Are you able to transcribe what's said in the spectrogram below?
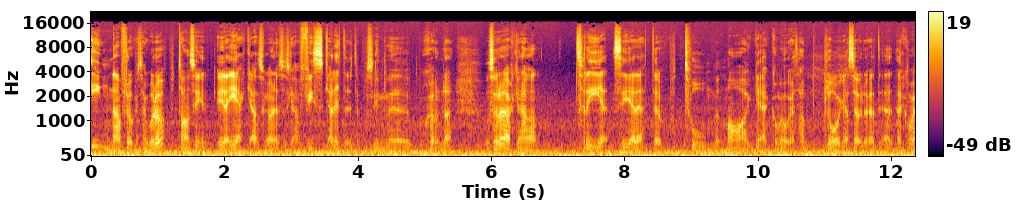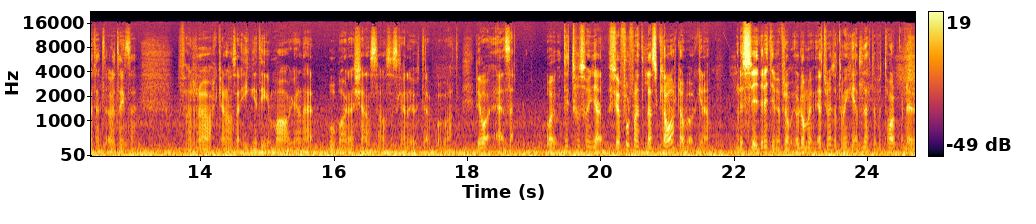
innan frukosten går upp. Tar han sin lilla eka så går han ut och ska han fiska lite ute på sin på sjön där. Och så röker han tre cigaretter på tom mage. Jag kommer ihåg att han plågas över det. Jag, jag kommer ihåg att jag, jag tänkte så här, fan rökar han så här, ingenting i magen, den här obehagliga känslan och så ska han ut där på vatten. Det var eh, så här, och det tog sån hjälp, så jag har fortfarande inte läst klart de böckerna. Och det svider lite i mig, för de, de, jag tror inte att de är helt lätta att få tag på nu.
